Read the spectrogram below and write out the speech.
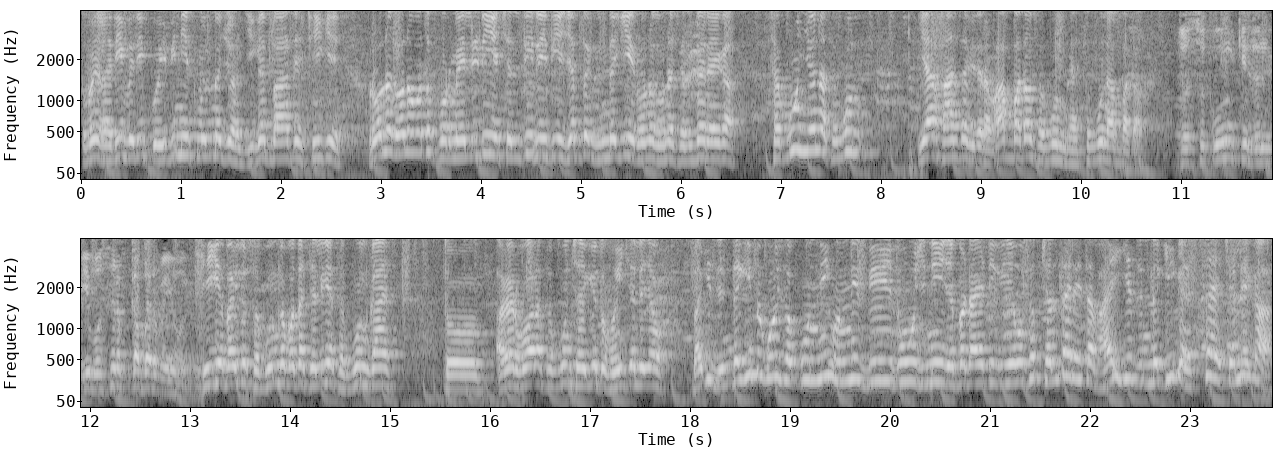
तो भाई गरीब गरीब कोई भी नहीं इस मुल्क में जो हकीकत बात है ठीक है। रोना धोना वो तो फॉर्मेलिटी है चलती रहती है जब तक ज़िंदगी है रोना धोना चलता रहेगा। सकून जो है ना सकून। यार खान साहब इधर आओ, आप बताओ सुकून का है सुकून आप बताओ। जो सुकून की ज़िंदगी वो सिर्फ़ कबर में ही होती है। ठीक है भाई तो सुकून का पता चल गया सुकून कहाँ है? तो अगर वो वाला सुकून चाहिए तो वहीं चले जाओ। बाकी ज़िंदगी में कोई सुकून नहीं उन्नीस बीस ऊंच नीच हेपेटाइटिस ये वो सब चलता रहता भाई। ये ज़िंदगी का हिस्सा है? चलेगा।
